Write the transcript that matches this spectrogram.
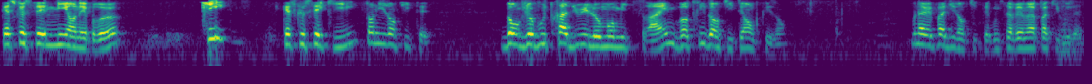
Qu'est-ce que c'est mi en hébreu? Qui Qu'est-ce que c'est qui Ton identité. Donc je vous traduis le mot Mitzrayim, votre identité en prison. Vous n'avez pas d'identité, vous ne savez même pas qui vous êtes.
